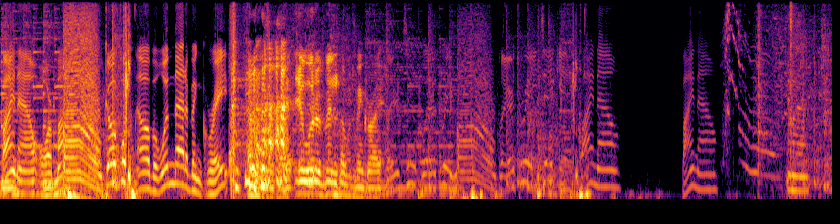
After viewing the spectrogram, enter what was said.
by now, or mom. Go for it. Oh, but wouldn't that have been great? it would have been. That would have been great. Player two, player three. Player three, take it. Bye now. Bye now. Player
